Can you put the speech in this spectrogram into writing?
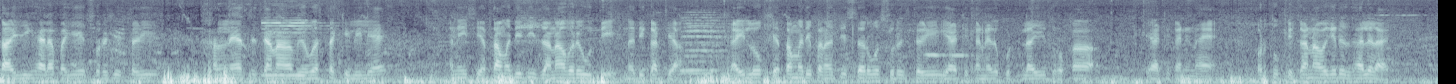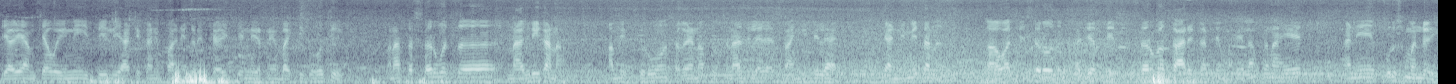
काळजी घ्यायला पाहिजे सुरक्षित स्थळी घालण्याची त्यांना व्यवस्था केलेली आहे. आणि शेतामध्ये जी जनावरे होती नदीकडच्या काही लोक शेतामध्ये पण ती सर्व सुरक्षित स्थळी या ठिकाणाला कुठलाही धोका या ठिकाणी नाही आहे. परंतु पिकांना वगैरे झालेला आहे. ज्यावेळी आमच्या वहिनी येथील या ठिकाणी पाण्याकडे त्यावेळीचे निर्णय बाकीचे होतील. पण आता सर्वच नागरिकांना आम्ही फिरवून सगळ्यांना सूचना दिलेल्या सांगितलेल्या आहेत. त्या निमित्तानं गावातील सर्व भाजपचे सर्व कार्यकर्ते महिला पण आहेत आणि पुरुष मंडळी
